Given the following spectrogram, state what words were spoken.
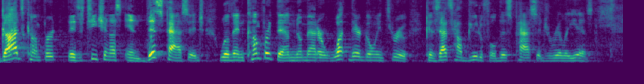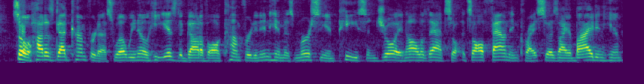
God's comfort that is teaching us in this passage will then comfort them no matter what they're going through because that's how beautiful this passage really is so, how does God comfort us? Well, we know He is the God of all comfort, and in Him is mercy and peace and joy and all of that. So, it's all found in Christ. So, as I abide in Him,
